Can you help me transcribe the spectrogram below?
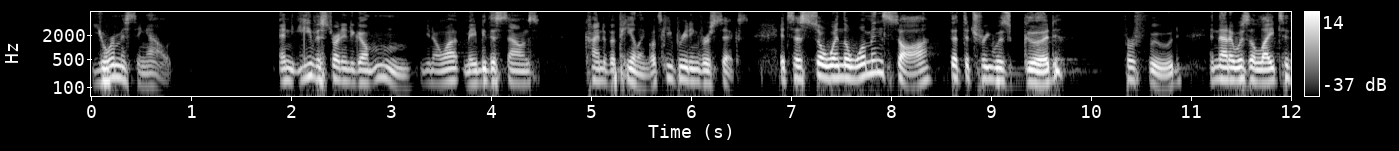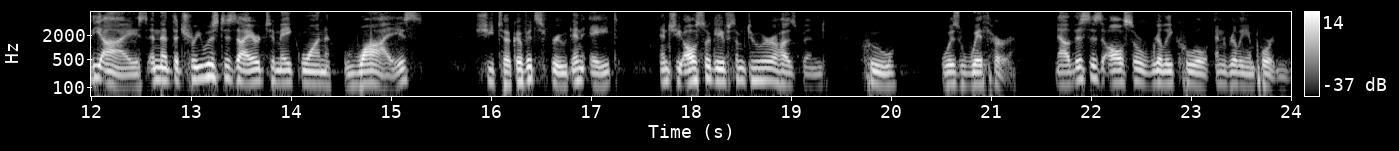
you're missing out. And Eve is starting to go, hmm, you know what? Maybe this sounds kind of appealing. Let's keep reading verse six. It says, So when the woman saw that the tree was good for food, and that it was a light to the eyes, and that the tree was desired to make one wise, she took of its fruit and ate, and she also gave some to her husband who was with her. Now, this is also really cool and really important.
